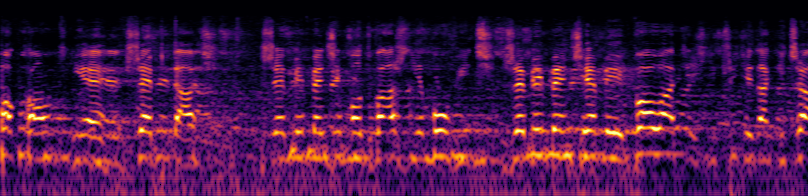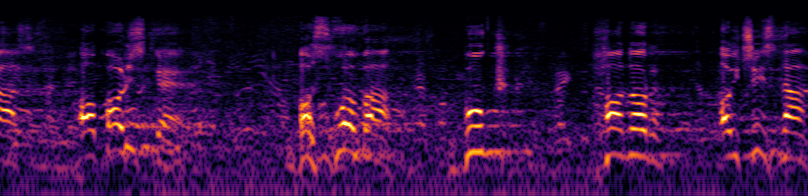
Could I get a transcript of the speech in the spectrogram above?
pokątnie szeptać, że my będziemy odważnie mówić, że my będziemy wołać, jeśli przyjdzie taki czas, o Polskę, bo słowa Bóg, honor, ojczyzna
